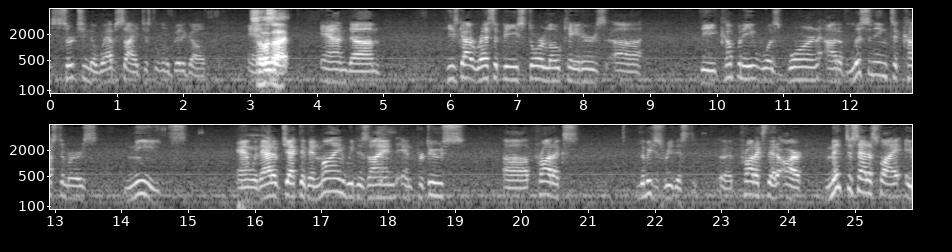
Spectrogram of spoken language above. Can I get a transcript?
searching the website just a little bit ago. And, so was I. And um, he's got recipes, store locators. Uh, the company was born out of listening to customers' needs. And with that objective in mind, we designed and produce uh, products. Let me just read this: uh, products that are meant to satisfy a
